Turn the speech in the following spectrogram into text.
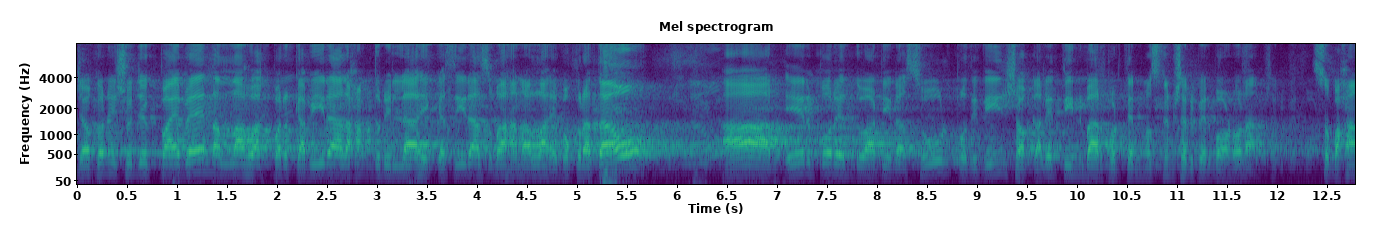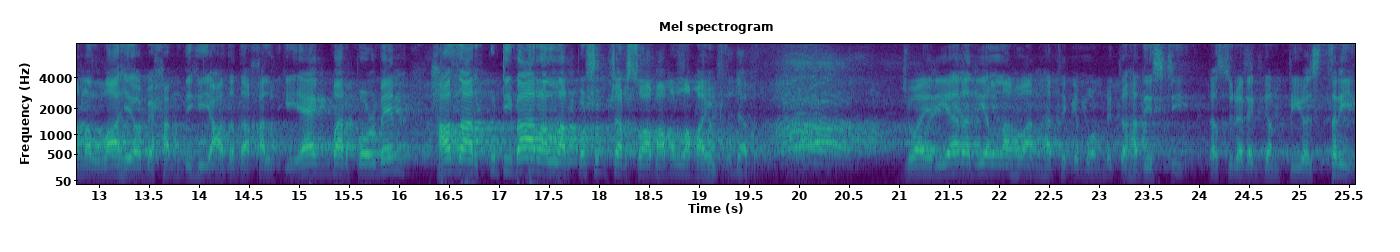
যখনই সুযোগ পাইবেন, আল্লাহ আকবর কাবিরা, আলহামদুলিল্লাহ, কাসিরা সুবাহান আল্লাহ বকরাতাও। আর এরপরে দোয়াটি রাসূল প্রতিদিন সকালে তিনবার পড়তেন মুসলিম শরীফের বর্ণনা। একবার পড়বেন, হাজার আল্লাহর প্রশংসার সব উঠে আল্লাহ আনহা থেকে বর্ণিত একজন প্রিয় স্ত্রী,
